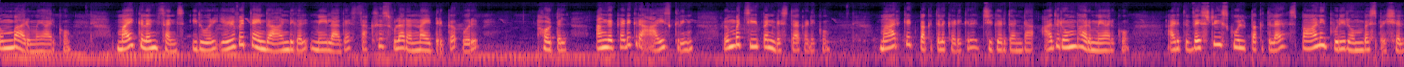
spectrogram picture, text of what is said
ரொம்ப அருமையாக இருக்கும். மைக்கேல் அண்ட் சன்ஸ் இது ஒரு எழுபத்தைந்து ஆண்டுகள் மேலாக சக்ஸஸ்ஃபுல்லாக ரன் ஆகிட்டு இருக்க ஒரு ஹோட்டல். அங்கே கிடைக்கிற ஐஸ்கிரீம் ரொம்ப சீப் அண்ட் பெஸ்ட்டாக கிடைக்கும். மார்க்கெட் பக்கத்தில் கிடைக்கிற ஜிகர் தண்டா அது ரொம்ப அருமையாக இருக்கும். அடுத்து வெஸ்ட்ரி ஸ்கூல் பக்கத்தில் ஸ்பானிபூரி ரொம்ப ஸ்பெஷல்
